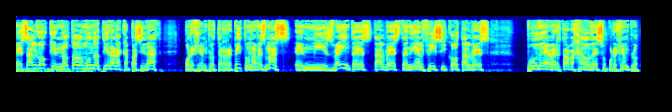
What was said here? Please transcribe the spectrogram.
Es algo que no todo mundo tiene la capacidad. Por ejemplo, te repito una vez más, en mis 20 tal vez tenía el físico, tal vez pude haber trabajado de eso, por ejemplo.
